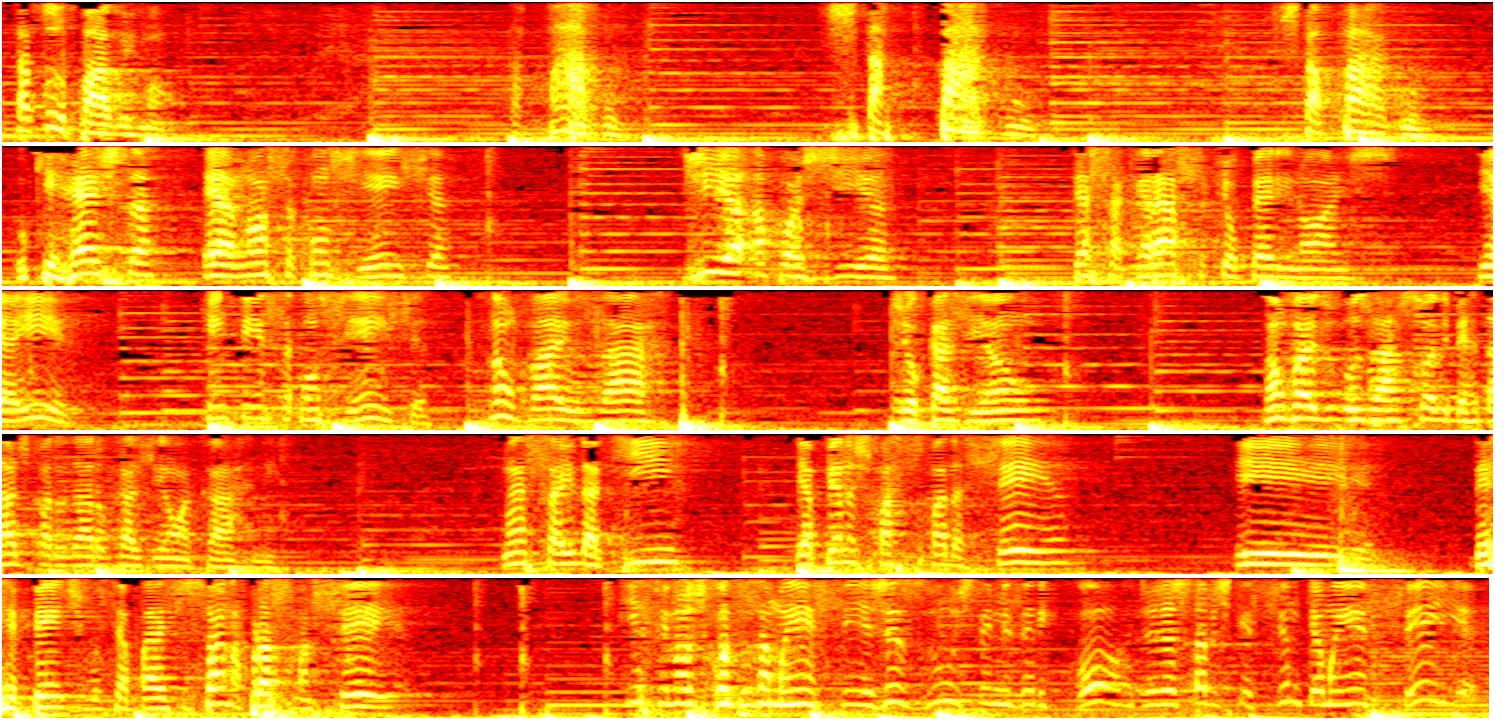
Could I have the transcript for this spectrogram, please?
Está tudo pago, irmão. Está pago. Está pago. Está pago. O que resta é a nossa consciência, dia após dia, dessa graça que opera em nós. E aí, quem tem essa consciência não vai usar de ocasião, não vai usar sua liberdade para dar ocasião à carne. Não é sair daqui e apenas participar da ceia, e de repente você aparece só na próxima ceia. E afinal de contas amanhã é ceia. Jesus tem misericórdia. Eu já estava esquecendo que amanhã é ceia.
